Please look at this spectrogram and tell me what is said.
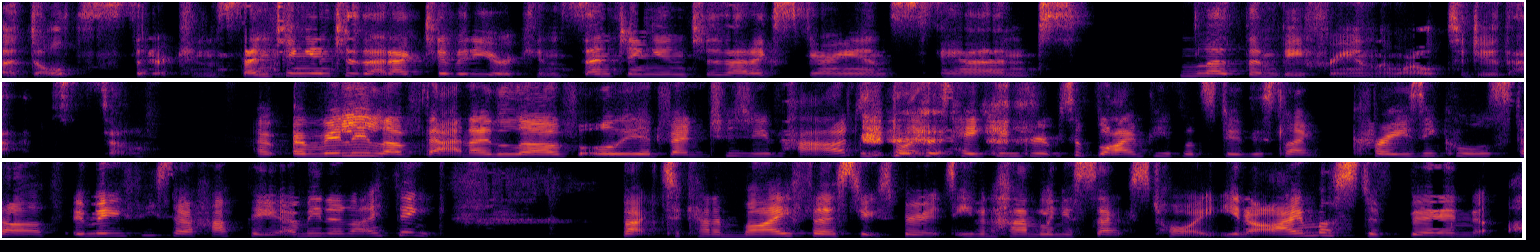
adults that are consenting into that activity or consenting into that experience and let them be free in the world to do that. So I, I really love that. And I love all the adventures you've had, like taking groups of blind people to do this like crazy cool stuff. It makes me so happy. I mean, and I think back to kind of my first experience, even handling a sex toy, you know, I must have been, oh,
